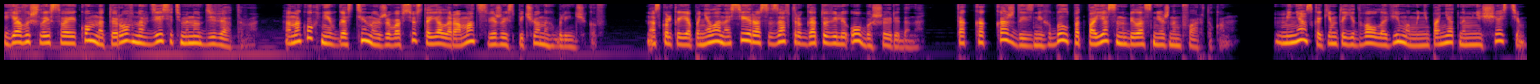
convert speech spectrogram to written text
Я вышла из своей комнаты ровно в 10 минут девятого, а на кухне и в гостиной уже вовсю стоял аромат свежеиспеченных блинчиков. Насколько я поняла, на сей раз завтрак готовили оба Шеридана, так как каждый из них был подпоясан белоснежным фартуком. Меня с каким-то едва уловимым и непонятным мне счастьем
